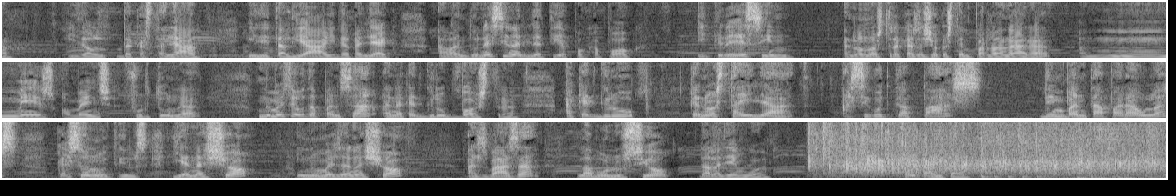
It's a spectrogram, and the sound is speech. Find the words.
i del, de castellà, i d'italià i de gallec abandonessin el llatí a poc a poc i creessin, en el nostre cas això que estem parlant ara, amb més o menys fortuna, només heu de pensar en aquest grup vostre. Aquest grup, que no està aïllat, ha sigut capaç d'inventar paraules que són útils. I en això, i només en això, es basa l'evolució de la llengua. M'encanta.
